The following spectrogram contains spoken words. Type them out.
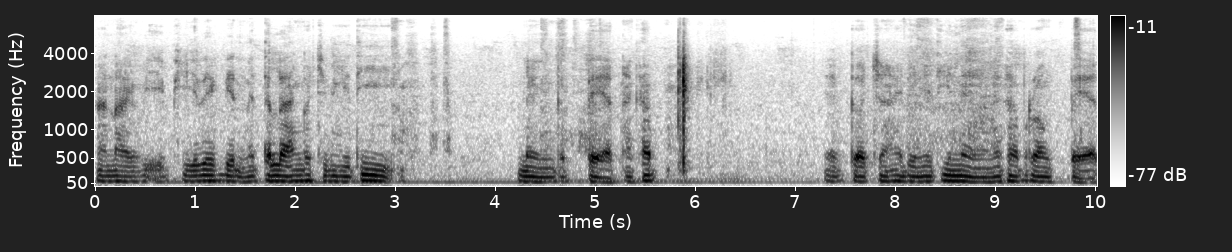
ฮานอย VIP เลขเด่นในตารางก็จะมีอยู่ที่ หนึ่งกับแปดนะครับเอ็ดก็จะให้ดูในที่หนึ่งนะครับ รองแปด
